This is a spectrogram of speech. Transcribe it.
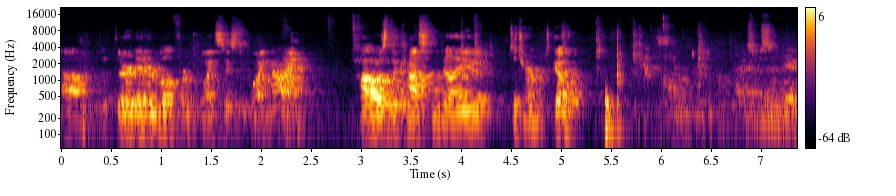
um, the third interval from 0.6 to 0.9. How is the constant value determined? Go. Name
